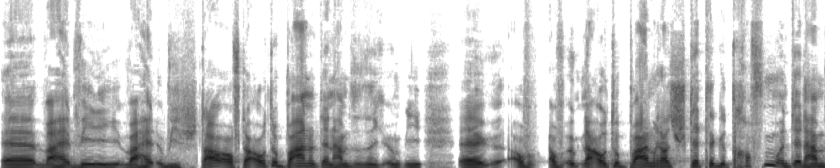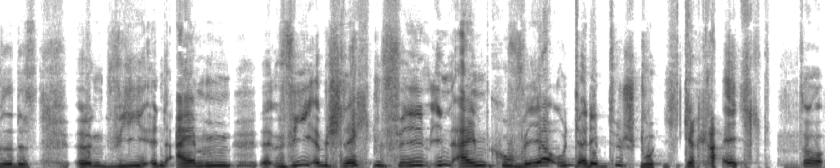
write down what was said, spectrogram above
äh, war halt wie, war halt irgendwie Stau auf der Autobahn und dann haben sie sich irgendwie äh, auf, auf irgendeiner Autobahnraststätte getroffen und dann haben sie das irgendwie in einem, äh, wie im schlechten Film, in einem Kuvert unter dem Tisch durchgereicht. So,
